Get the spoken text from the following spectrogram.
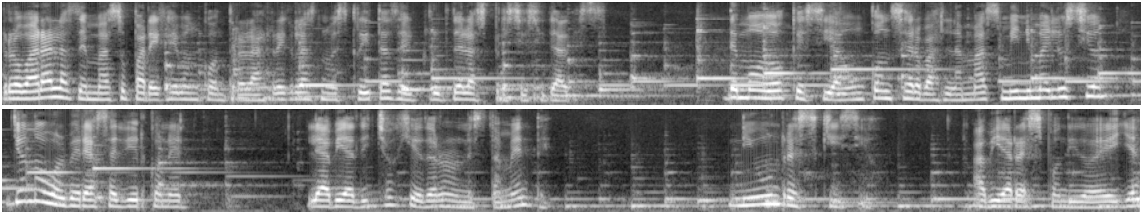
Robar a las demás su pareja iba en contra las reglas no escritas del Club de las Preciosidades. De modo que si aún conservas la más mínima ilusión, Yo no volveré a salir con él, le había dicho Heather honestamente. Ni un resquicio, había respondido ella,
